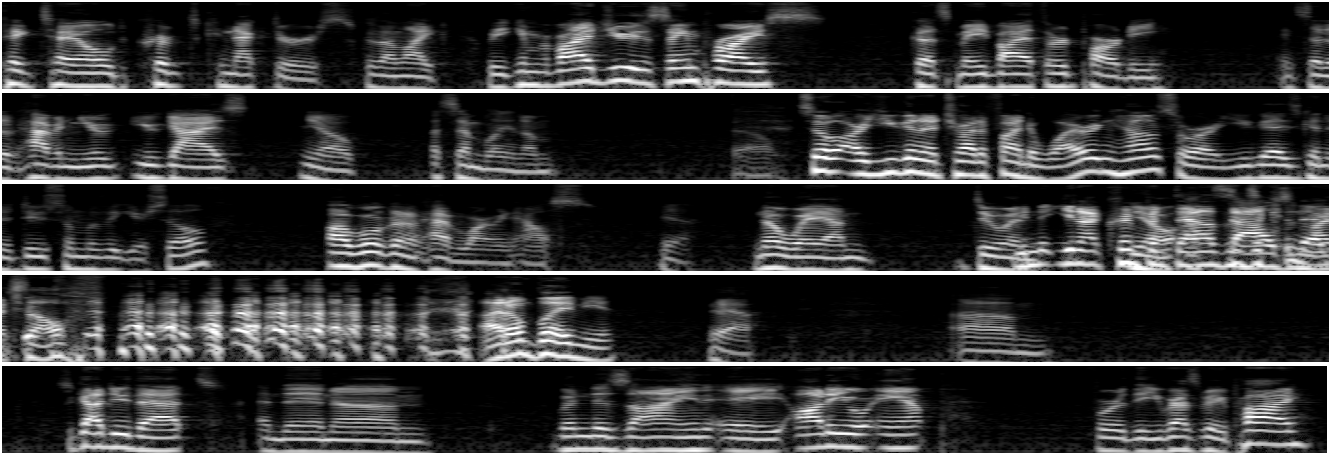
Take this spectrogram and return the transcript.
pigtailed crimped connectors because I'm like we can provide you the same price because it's made by a third party instead of having you you guys you know assembling them. So So, are you going to try to find a wiring house, or are you guys going to do some of it yourself? oh, we're gonna have a wiring house. Yeah. No way I'm doing. You're you're not crimping you know, thousands of thousand connectors. myself. I don't blame you. Yeah. Um, so got to do that, and then um, I'm going to design a audio amp for the Raspberry Pi,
